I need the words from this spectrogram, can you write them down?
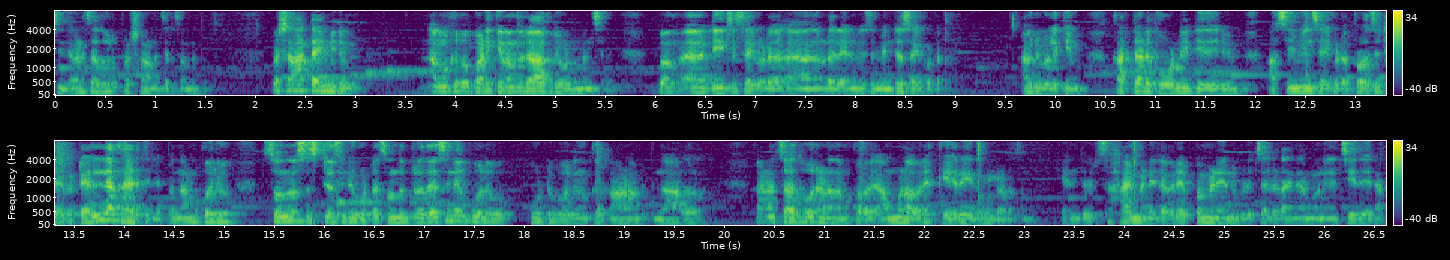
ചിന്ത. കാരണം അതൊരു പ്രശ്നമാണ് ചില സമയത്ത്. പക്ഷെ ആ ടൈമിലും നമുക്കിപ്പോൾ പഠിക്കണമെന്നൊരു ആഗ്രഹമുണ്ട് മനസ്സിൽ ഇപ്പം ടീച്ചേഴ്സ് ആയിക്കോട്ടെ നമ്മുടെ ലാംഗ്വേജ് മെന്റേഴ്സ് ആയിക്കോട്ടെ. അവർ വിളിക്കും. കറക്റ്റായിട്ട് കോർഡിനേറ്റ് ചെയ്ത് തരും. അസൈൻമെന്റ്സ് ആയിക്കോട്ടെ പ്രോജക്റ്റ് ആയിക്കോട്ടെ എല്ലാ കാര്യത്തിലും. ഇപ്പം നമുക്കൊരു സ്വന്തം സിസ്റ്റേഴ്സിന്റെ കൂട്ടം സ്വന്തം ബ്രദേഴ്സിനെ പോലെ കൂട്ട് പോലെ നമുക്ക് കാണാൻ പറ്റുന്ന ആളുകളാണ് കാരണം വെച്ചാൽ അതുപോലെയാണ് നമുക്ക് നമ്മൾ അവരെ കെയർ ചെയ്ത് കൊണ്ട് നടക്കുന്നത്. എന്തൊരു സഹായം വേണേലും അവരെ എപ്പം വേണേലും വിളിച്ചാലടാ ഞാൻ മോനെ ഞാൻ ചെയ്തു തരാം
